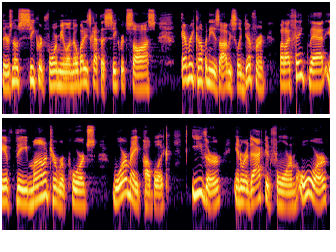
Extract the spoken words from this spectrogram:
there's no secret formula. Nobody's got the secret sauce. Every company is obviously different. But I think that if the monitor reports were made public, either in redacted form or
